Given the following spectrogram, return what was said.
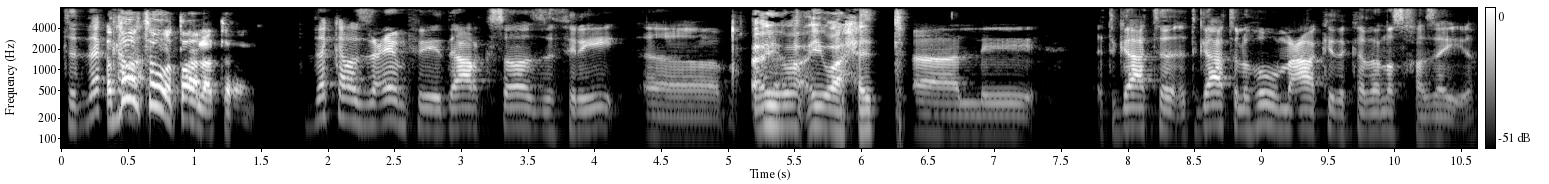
تتذكر تو طالع ترى تتذكر الزعيم في Dark Souls 3 آه أيوه اي واحد آه اللي تقاتل تقاتل هو معاه كذا كذا نسخة زيه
